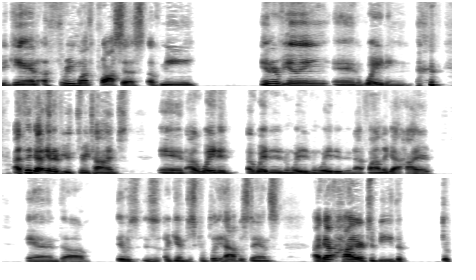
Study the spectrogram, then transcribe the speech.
began a three month process of me interviewing and waiting. I think I interviewed three times, and I waited, I waited and waited and waited, and I finally got hired. And um, it was, it was again just complete happenstance. I got hired to be the the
